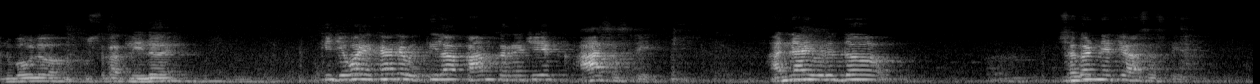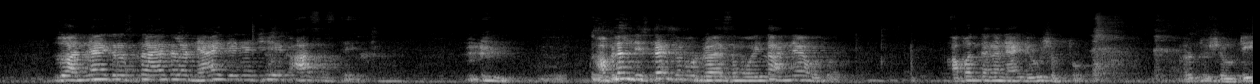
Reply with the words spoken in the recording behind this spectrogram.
अनुभवलं पुस्तकात लिहिलंय की जेव्हा एखाद्या व्यक्तीला काम करण्याची एक आस असते अन्याय विरुद्ध झगडण्याची आस असते जो अन्यायग्रस्त आहे त्याला न्याय देण्याची एक आस असते. आपल्याला दिसतंय समोर डोळ्यासमोर इथं अन्याय होतोय. आपण त्यांना न्याय देऊ शकतो. परंतु शेवटी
